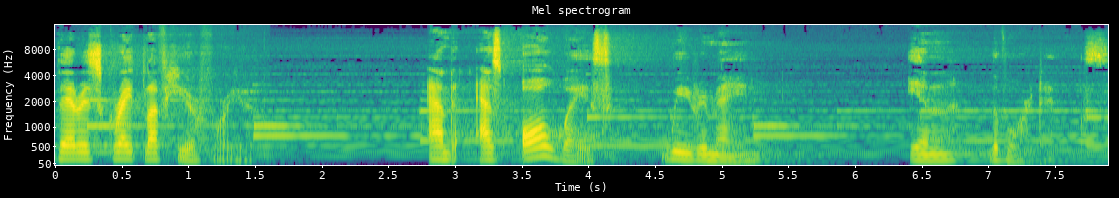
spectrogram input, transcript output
There is great love here for you. And as always, we remain in the vortex.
